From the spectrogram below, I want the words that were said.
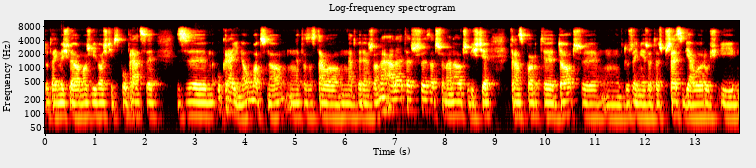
tutaj myślę o możliwości współpracy z Ukrainą. Mocno to zostało nadwyrężone, ale też zatrzymano oczywiście transporty do, czy w dużej mierze też przez Białoruś i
